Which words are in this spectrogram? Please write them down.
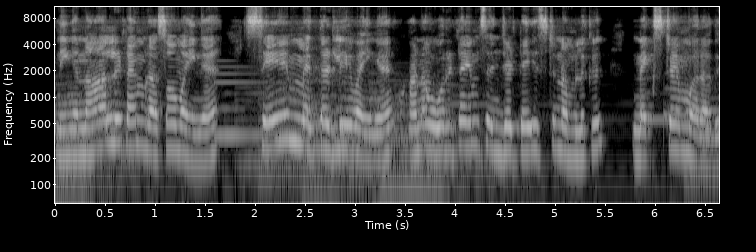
நீங்க நாலு டைம் ரசம் வைங்க சேம் மெத்தட்லயே வைங்க. ஆனா ஒரு டைம் செஞ்ச டேஸ்ட் நம்மளுக்கு நெக்ஸ்ட் டைம் வராது.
